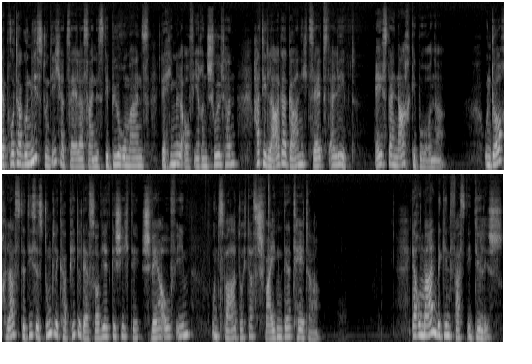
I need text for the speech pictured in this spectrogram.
Der Protagonist und Ich-Erzähler seines Debütromans Der Himmel auf ihren Schultern hat die Lager gar nicht selbst erlebt. Er ist ein Nachgeborener. Und doch lastet dieses dunkle Kapitel der Sowjetgeschichte schwer auf ihm, und zwar durch das Schweigen der Täter. Der Roman beginnt fast idyllisch.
